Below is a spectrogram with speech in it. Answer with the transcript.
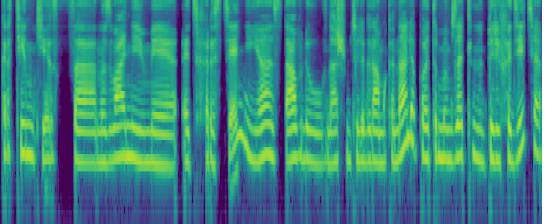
Картинки с названиями этих растений я оставлю в нашем телеграм-канале, поэтому обязательно переходите,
